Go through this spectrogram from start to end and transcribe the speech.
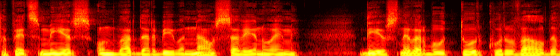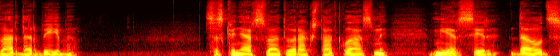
Tāpēc miers un vardarbība nav savienojami. Dievs nevar būt tur, kur valda vardarbība. Saskaņā ar svēto rakstu atklāsmi, miers ir daudz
